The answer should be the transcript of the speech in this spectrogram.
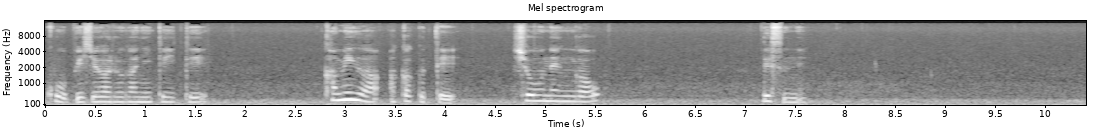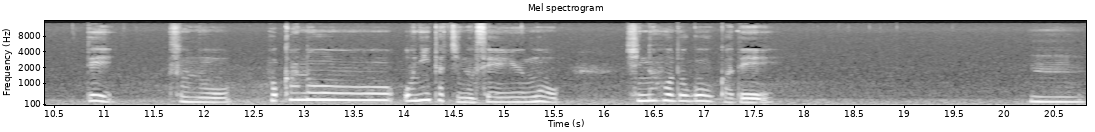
構ビジュアルが似ていて髪が赤くて少年顔ですね。でその他の鬼たちの声優も死ぬほど豪華でうん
